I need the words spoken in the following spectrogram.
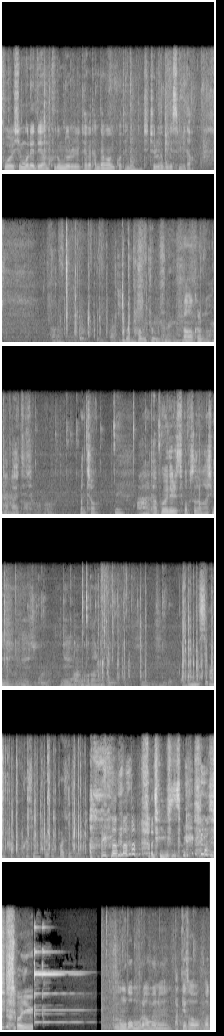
9월 신문에 대한 구독료를 제가 담당하고 있거든요. 지출을 해보겠습니다. 이걸 다 훑어보시나요? 아, 그럼요. 다 봐야 되죠. 많죠. 네. 아, 다 보여드릴 수가 없어서 아쉽네요. 이게 이제 뭐가 많은데. 업무 시간에 카톡하시면 팔답하셔서 어, 저 무슨 소리? 어, 이그 홍보 업무를 하면은 밖에서 막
